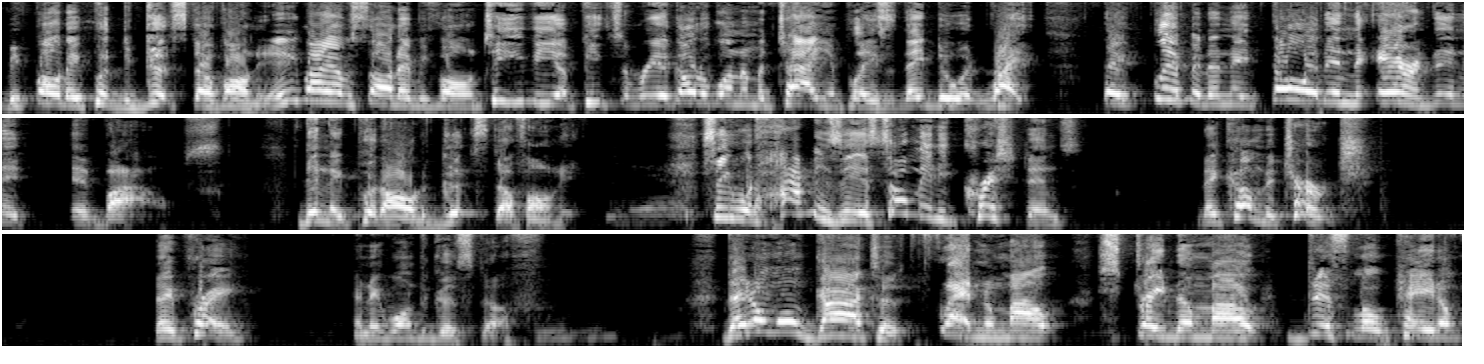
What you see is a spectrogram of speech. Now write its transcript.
before they put the good stuff on it. Anybody ever saw that before on TV or pizzeria? Go to one of them Italian places. They do it right. They flip it and they throw it in the air and then it evolves. Then they put all the good stuff on it. Yeah. See, what happens is so many Christians, they come to church, they pray, and they want the good stuff. Mm-hmm. They don't want God to flatten them out, straighten them out, dislocate them,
